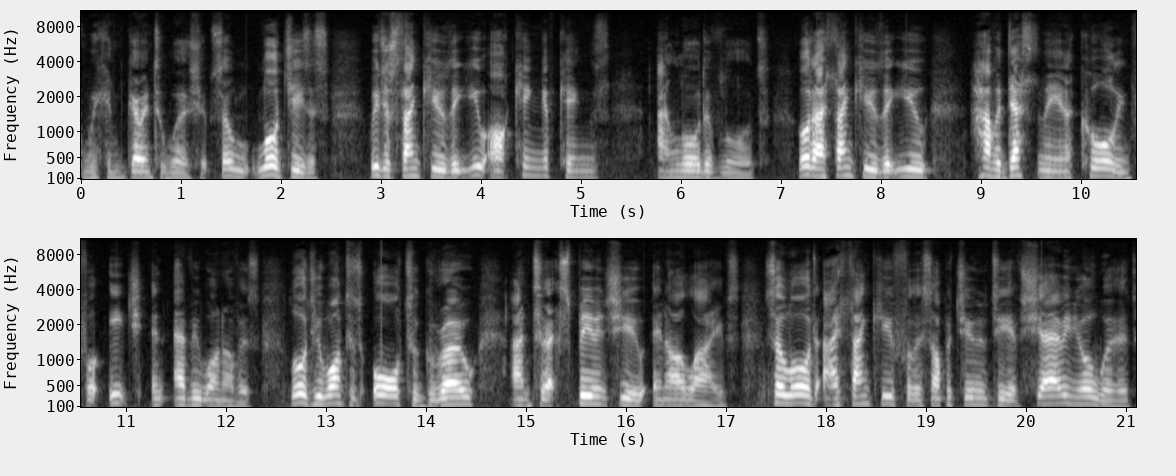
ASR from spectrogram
we can go into worship. So, Lord Jesus, we just thank you that you are King of kings and Lord of lords. Lord, I thank you that you have a destiny and a calling for each and every one of us. Lord, you want us all to grow and to experience you in our lives. So, Lord, I thank you for this opportunity of sharing your word.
